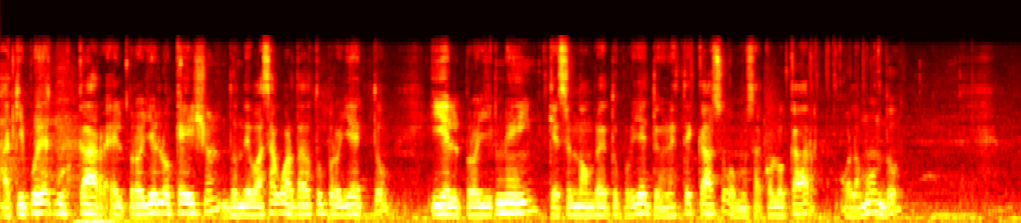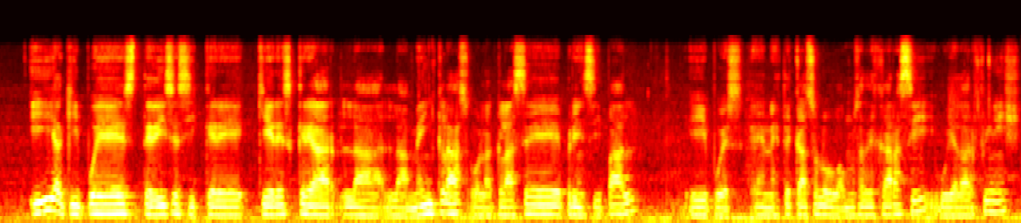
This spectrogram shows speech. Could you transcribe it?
Aquí puedes buscar el project location donde vas a guardar tu proyecto y el project name que es el nombre de tu proyecto. En este caso vamos a colocar hola mundo. Y aquí pues te dice si quieres crear la, main class o la clase principal. Y pues en este caso lo vamos a dejar así. Voy a dar finish.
